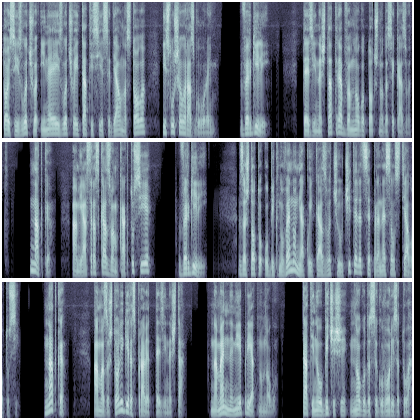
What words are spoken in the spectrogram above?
Той се излъчва и нея излъчва и тати си е седял на стола и слушал разговора им. Вергилий. Тези неща трябва много точно да се казват. Натка. Ами аз разказвам както си е. Вергилий. Защото обикновено някой казва, че учителят се пренесъл с тялото си. Натка. Ама защо ли ги разправят тези неща? На мен не ми е приятно много. Тати не обичаше много да се говори за това.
